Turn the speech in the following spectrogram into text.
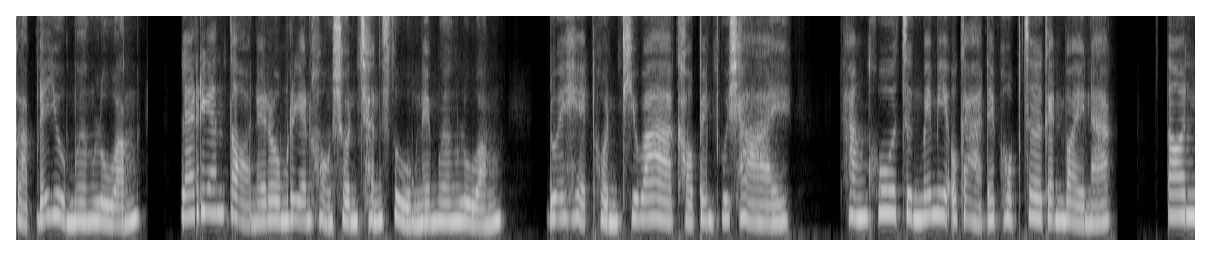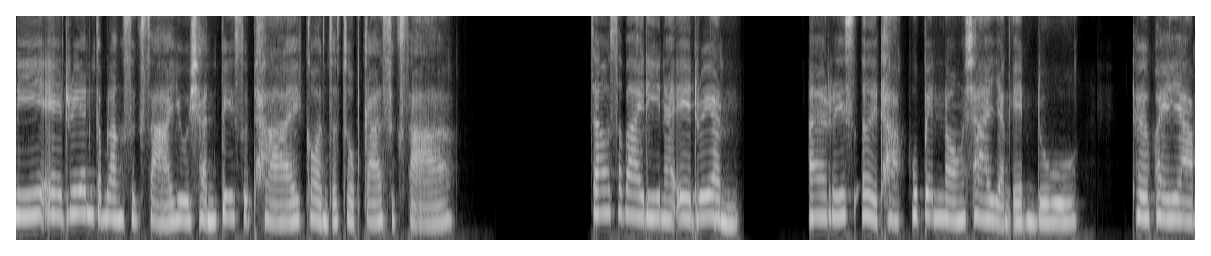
กลับได้อยู่เมืองหลวง และเรียนต่อในโรงเรียนของชนชั้นสูงในเมืองหลวง ด้วยเหตุผลที่ว่าเขาเป็นผู้ชาย ทั้งคู่จึงไม่มีโอกาสได้พบเจอกันบ่อยนัก ตอนนี้เอเดรียนกำลังศึกษาอยู่ชั้นปีสุดท้ายก่อนจะจบการศึกษา เจ้าสบายดีนะเอเดรียนไอริสเอ่ยทักผู้เป็นน้องชายอย่างเอ็นดู เธอพยายาม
